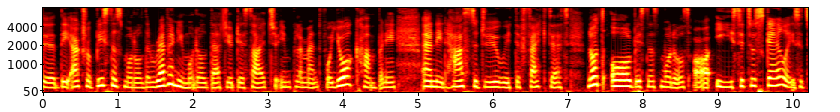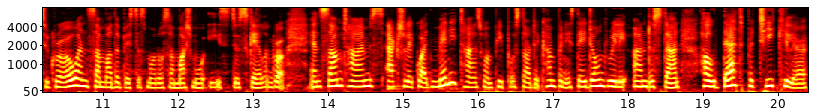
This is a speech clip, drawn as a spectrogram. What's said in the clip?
uh, the actual business model the revenue model that you decide to implement for your company. And it has to to do with the fact that not all business models are easy to scale, easy to grow, and some other business models are much more easy to scale and grow. And sometimes, actually, quite many times when people start their companies, they don't really understand how that particular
